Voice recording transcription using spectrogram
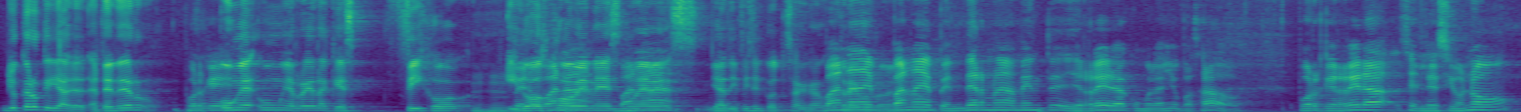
yo creo que ya a tener Porque- un, un Herrera que es fijo y Pero dos a- jóvenes a- nueves, ya difícil que salgan Van a, de- van a depender nuevamente de Herrera como el año pasado. Porque Herrera se lesionó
